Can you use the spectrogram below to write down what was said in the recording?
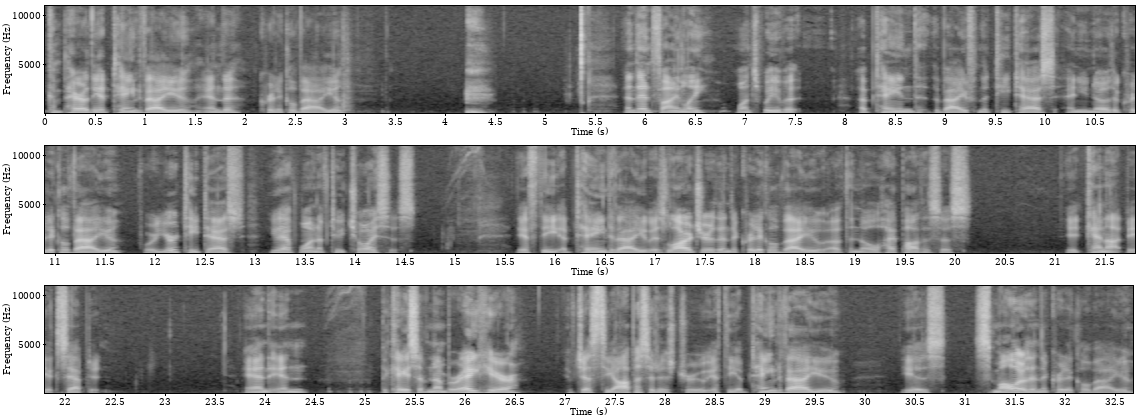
compare the obtained value and the critical value. and then finally, once we've obtained the value from the t-test and you know the critical value for your t-test, you have one of two choices. If the obtained value is larger than the critical value of the null hypothesis, it cannot be accepted. And in the case of number 8 here, if just the opposite is true, if the obtained value is smaller than the critical value,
